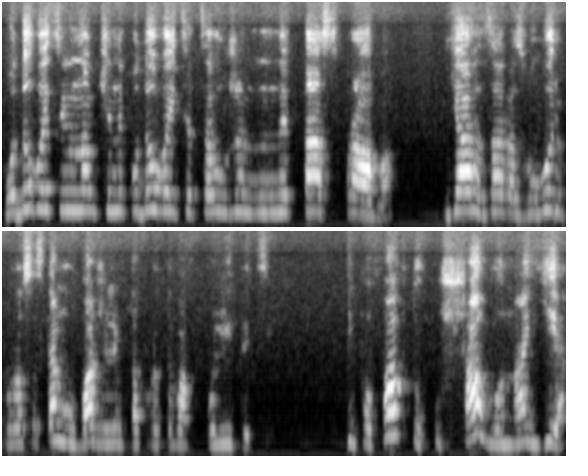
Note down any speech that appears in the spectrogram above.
Подобається він нам чи не подобається, це вже не та справа. Я зараз говорю про систему важелів та противаг в політиці. І по факту у США вона є,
